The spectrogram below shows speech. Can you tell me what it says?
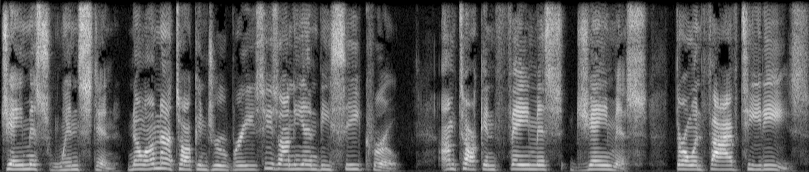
Jameis Winston. No, I'm not talking Drew Brees. He's on the NBC crew. I'm talking famous Jameis throwing five TDs.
